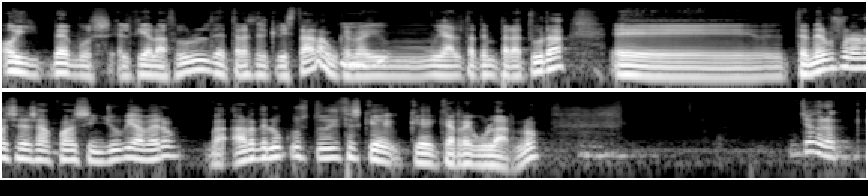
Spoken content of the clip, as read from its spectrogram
Hoy vemos el cielo azul detrás del cristal, aunque no hay muy alta temperatura. Eh, tendremos una noche de San Juan sin lluvia, Vero. Arde Lucus, tú dices que, que- que regular, ¿no? Yo creo que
